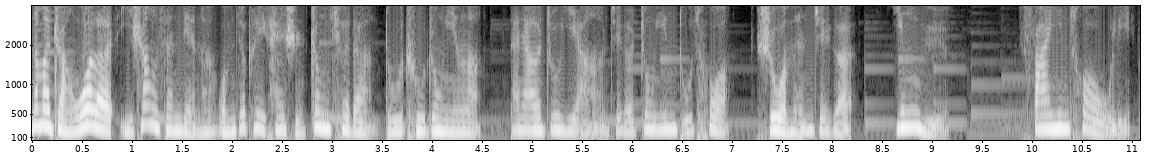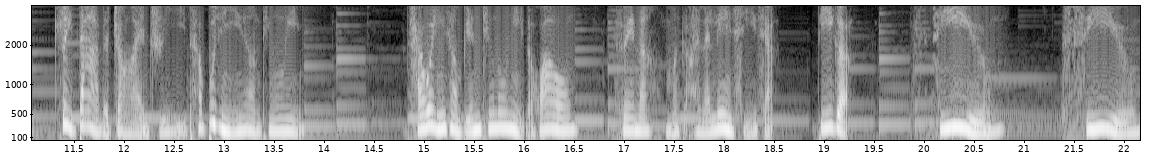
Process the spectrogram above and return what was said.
那么掌握了以上三点呢，我们就可以开始正确的读出重音了。大家要注意啊，这个重音读错是我们这个英语发音错误里最大的障碍之一。它不仅影响听力，还会影响别人听懂你的话哦。所以呢，我们赶快来练习一下。第一个，see you，see you，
